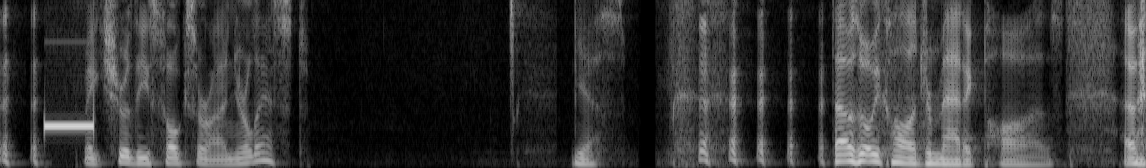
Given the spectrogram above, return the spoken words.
Make sure these folks are on your list. Yes. that was what we call a dramatic pause. I,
